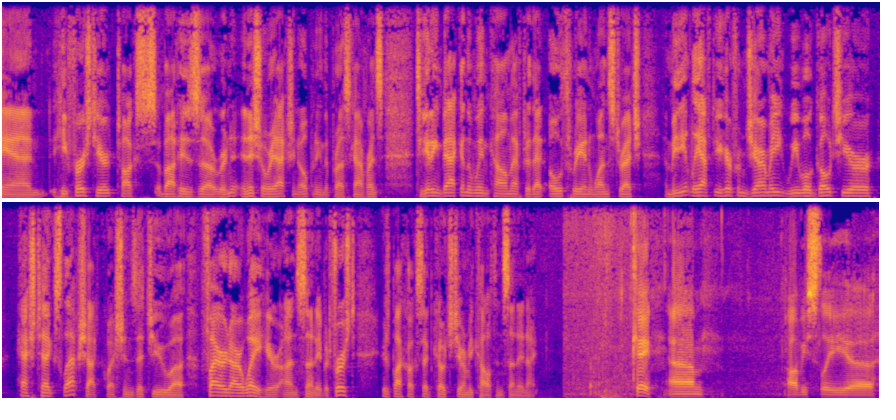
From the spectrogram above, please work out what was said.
And he first here talks about his uh, re- initial reaction opening the press conference to getting back in the win column after that 0-3 and 1 stretch. Immediately after you hear from Jeremy, we will go to your hashtag slapshot questions that you uh, fired our way here on Sunday. But first, here's Blackhawks head coach Jeremy Colliton Sunday night. Okay. Um, obviously, uh,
